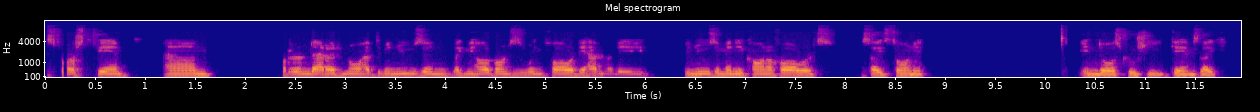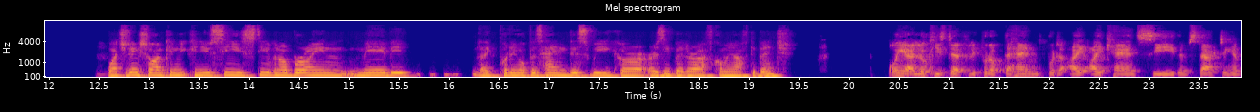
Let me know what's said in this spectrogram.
his first game. Um, other than that, I don't know. Have they been using like Micheál Burns as wing forward? They haven't really been using many corner forwards besides Tony in those crucial games. Like, what do you think, Sean? Can you can you see Stephen O'Brien maybe like putting up his hand this week, or, or is he better off coming off the bench? Oh yeah, look, he's definitely put up the hand, but I, I can't see them starting him.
